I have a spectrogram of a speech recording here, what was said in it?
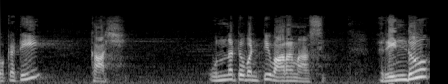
ఒకటి కాశీ. ఉన్నటువంటి వారణాసి. రెండు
